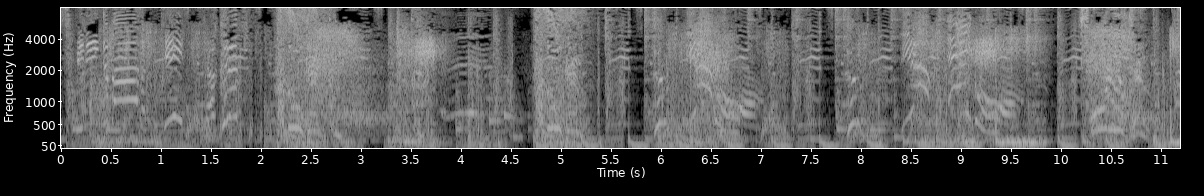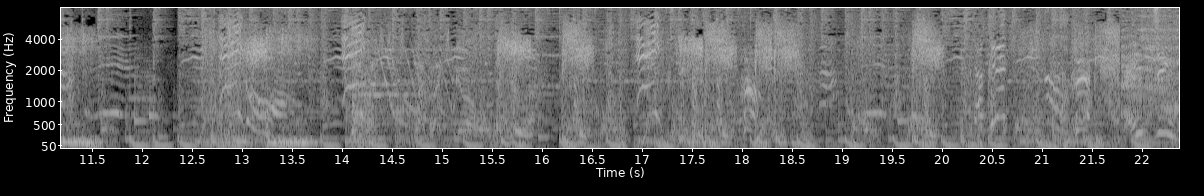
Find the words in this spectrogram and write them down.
Spinning command! Heat! Sakura! Hadouken! Hadouken! Engine!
